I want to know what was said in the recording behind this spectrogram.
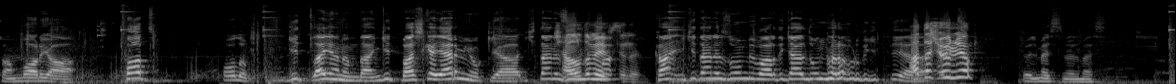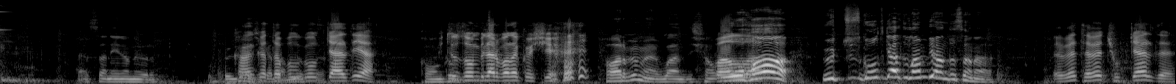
Sen var ya. Pat. Oğlum git la yanımdan git. Başka yer mi yok ya? İki tane Çaldım zombi var- hepsini. Kan iki tane zombi vardı geldi onlara vurdu gitti ya. Adaş ölüyorum. Ölmezsin ölmez. Ben sana inanıyorum. Öldürecek Kanka adam double yok gold geldi ya. Kanka, Bütün zombiler bana koşuyor. Harbi mi lan? Şan- Vallahi. Oha! 300 gold geldi lan bir anda sana. evet evet çok geldi.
